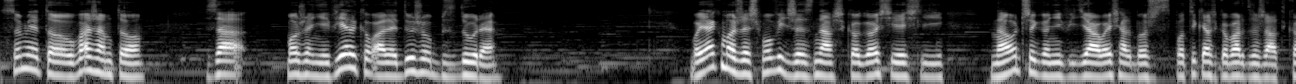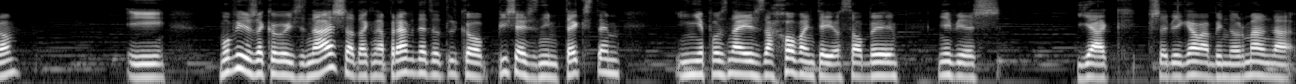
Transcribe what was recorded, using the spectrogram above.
W sumie to uważam to za może niewielką, ale dużą bzdurę. Bo jak możesz mówić, że znasz kogoś, jeśli na oczy go nie widziałeś albo spotykasz go bardzo rzadko i mówisz, że kogoś znasz, a tak naprawdę to tylko piszesz z nim tekstem i nie poznajesz zachowań tej osoby, nie wiesz jak przebiegałaby normalna.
